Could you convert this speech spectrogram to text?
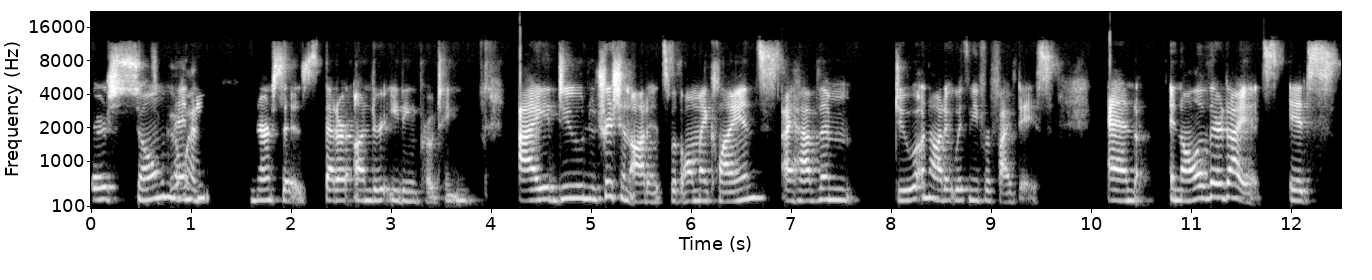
There's so many one. nurses that are under eating protein. I do nutrition audits with all my clients. I have them do an audit with me for five days. And in all of their diets, it's,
